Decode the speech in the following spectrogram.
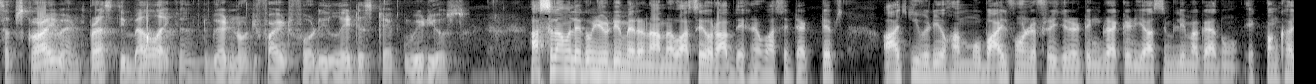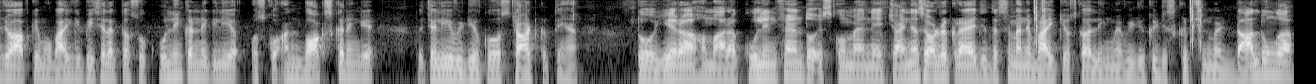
Subscribe and press the bell icon to get notified for the latest tech videos. वालेकुम यूट्यूब मेरा नाम है वासे और आप देख रहे हैं वासे टेक टिप्स आज की वीडियो हम मोबाइल फ़ोन रेफ्रिजरेटिंग ब्रैकेट या सिंपली मैं कह दूँ, एक पंखा जो आपके मोबाइल के पीछे लगता है, उसको कूलिंग करने के लिए उसको अनबॉक्स करेंगे। तो चलिए वीडियो को स्टार्ट करते हैं। तो ये रहा हमारा कूलिंग फ़ैन तो इसको मैंने चाइना से ऑर्डर कराया जिधर से मैंने बाई की उसका लिंक मैं वीडियो की डिस्क्रिप्शन में डाल दूँगा।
